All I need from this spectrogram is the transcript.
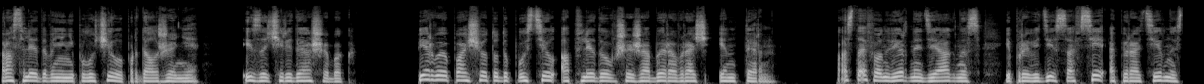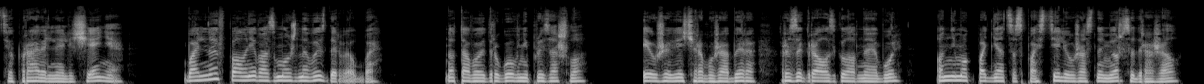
расследование не получило продолжения из-за череды ошибок. Первую по счету допустил обследовавший Жабера врач-интерн — Поставь он верный диагноз и проведи со всей оперативностью правильное лечение, больной вполне возможно выздоровел бы. Но того и другого не произошло. И уже вечером у Жабера разыгралась головная боль, он не мог подняться с постели, ужасно мерз и дрожал,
